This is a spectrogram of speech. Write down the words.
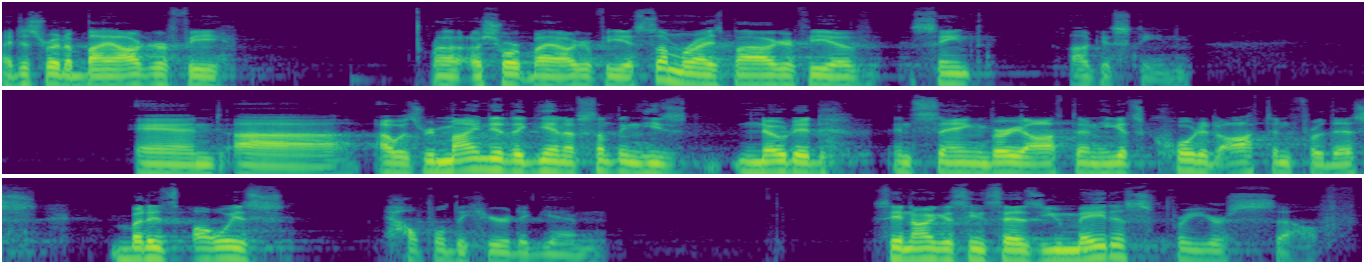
I just read a biography, a short biography, a summarized biography of St. Augustine. And uh, I was reminded again of something he's noted and saying very often. He gets quoted often for this, but it's always helpful to hear it again. St. Augustine says, You made us for yourself.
